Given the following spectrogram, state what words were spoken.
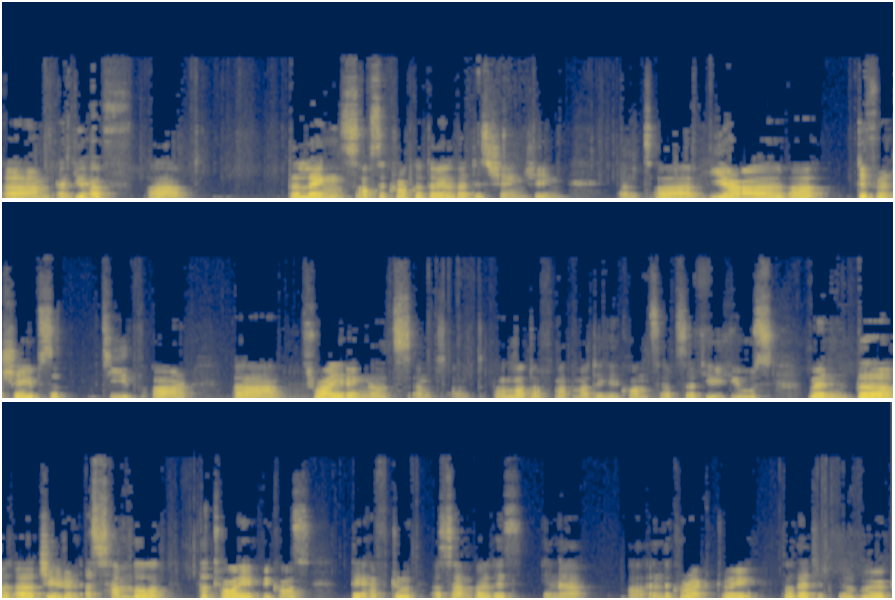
Um, and you have uh, the length of the crocodile that is changing. And uh, here are uh, different shapes. The teeth are uh, triangles and, and a lot of mathematical concepts that you use when the uh, children assemble the toy because they have to assemble it in a uh, in the correct way so that it will work.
